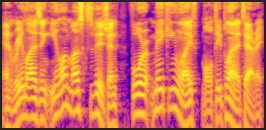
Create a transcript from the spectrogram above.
and realizing Elon Musk's vision for making life multiplanetary.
